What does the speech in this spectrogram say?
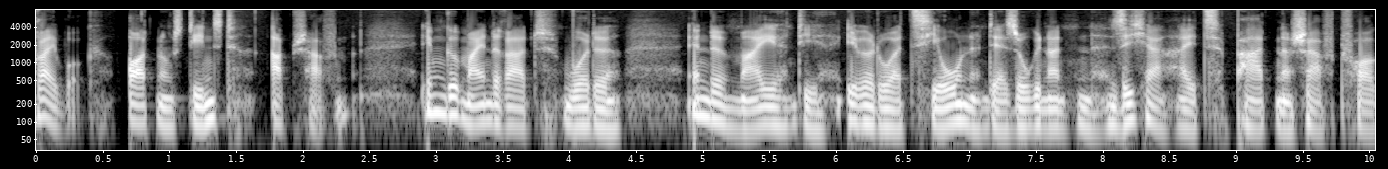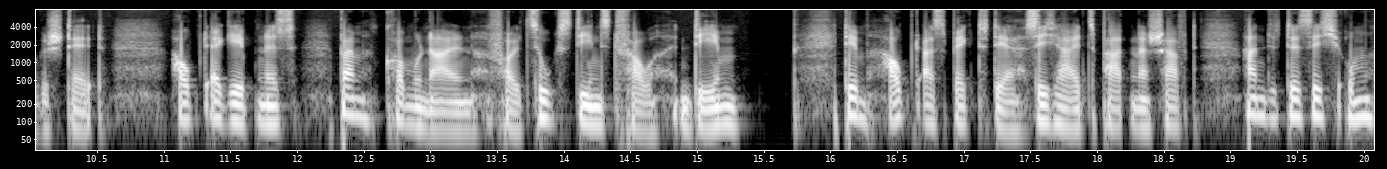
Freiburg. Ordnungsdienst abschaffen. Im Gemeinderat wurde Ende Mai die Evaluation der sogenannten Sicherheitspartnerschaft vorgestellt. Hauptergebnis beim kommunalen Vollzugsdienst VDEM dem Hauptaspekt der Sicherheitspartnerschaft handelt es sich um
